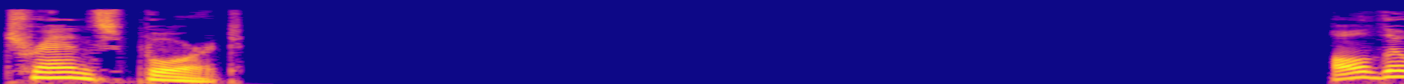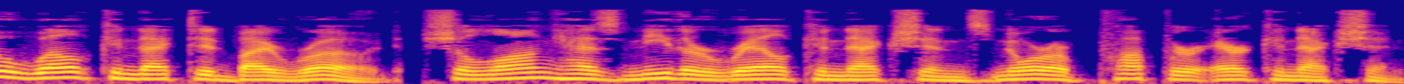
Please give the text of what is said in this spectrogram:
Transport Although well connected by road, Shillong has neither rail connections nor a proper air connection.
